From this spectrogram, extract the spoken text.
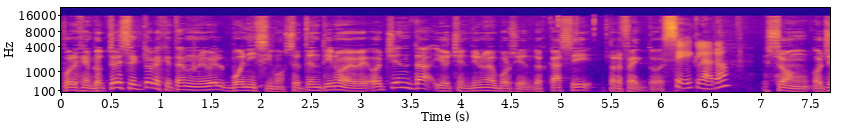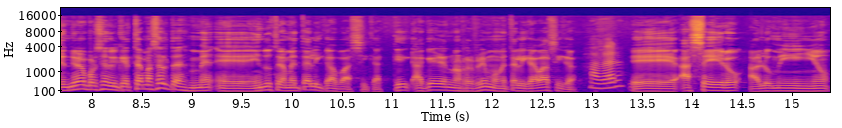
por ejemplo, tres sectores que están en un nivel buenísimo, 79, 80 y 89%. Es casi perfecto. Sí, claro. Son 89%, el que está más alta es me- eh, industria metálicas básicas. ¿Qué- ¿A qué nos referimos metálica básica? A ver. Eh, acero, aluminio,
